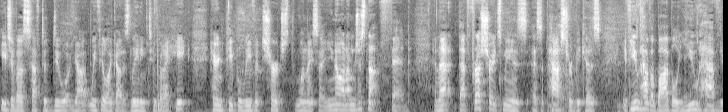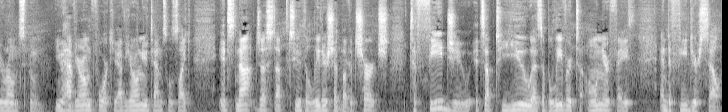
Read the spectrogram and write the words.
each of us have to do what God we feel like God is leading to. But I hate hearing people leave a church when they say, you know what, I'm just not fed, and that that frustrates me as as a pastor because if you have a Bible, you have your own spoon, you have your own fork, you have your own utensils. Like it's not just up to the leadership of a church to feed you; it's up to you as a believer to own your faith and to feed yourself.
